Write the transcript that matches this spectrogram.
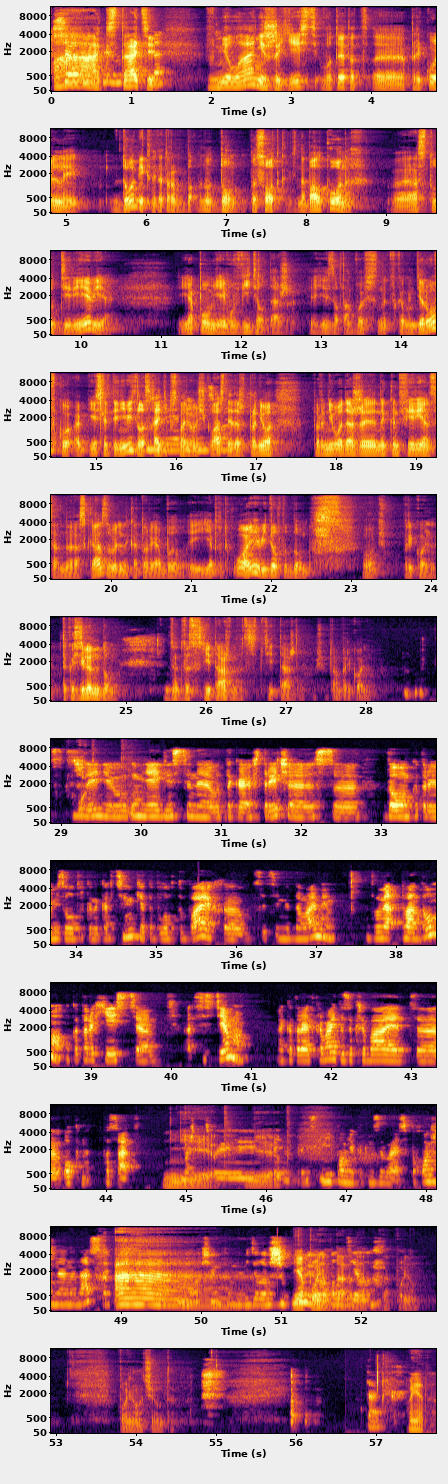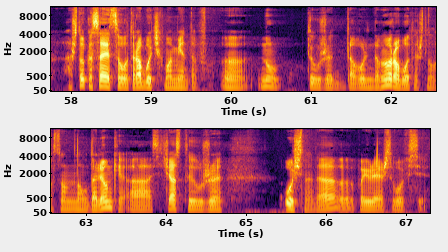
А, кстати, в Милане же есть вот этот э, прикольный домик, на котором, ну, дом, высотка, на балконах растут деревья. Я помню, я его видел даже. Я ездил там в офис в командировку. А если ты не видела, сходи, Нет, посмотри, очень классно. Я даже про него про него даже на конференции одной рассказывали, на которой я был. И я потом такой, о, я видел этот дом. В общем, прикольно. Такой зеленый дом. 20-этажный, 25-этажный. В общем, там прикольно. К сожалению, вот. у меня единственная вот такая встреча с домом, который я видела только на картинке. Это было в Дубаях э, вот с этими домами. Двумя, два дома, у которых есть э, система, Э, которая открывает и закрывает э, окна, фасад. Нет, Может, вы, нет. Не помню, как называется. Похоже на ананасы. А, ну, в общем, видела вживую Я понял, да, да, да, да, понял. Понял о чем ты. Так. Понятно. А что касается вот рабочих моментов, э, ну, ты уже довольно давно работаешь, но в основном на удаленке, а сейчас ты уже очно, да, появляешься в офисе.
